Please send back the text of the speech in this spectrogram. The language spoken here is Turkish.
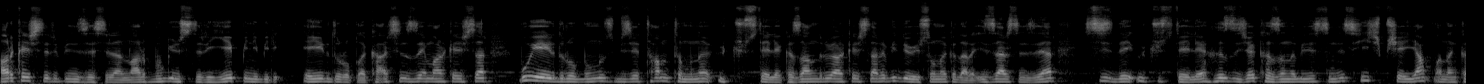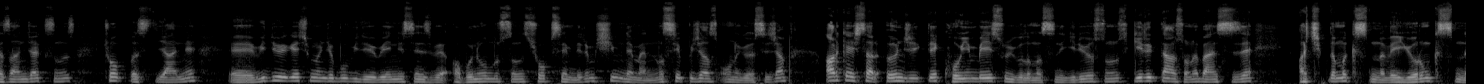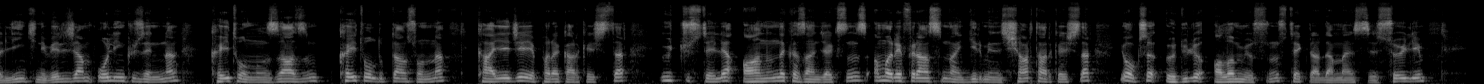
Arkadaşlar hepinize selamlar. Bugün sizlere yepyeni bir airdropla karşınızdayım arkadaşlar. Bu airdropumuz bize tam tamına 300 TL kazandırıyor arkadaşlar. Videoyu sona kadar izlerseniz eğer siz de 300 TL hızlıca kazanabilirsiniz. Hiçbir şey yapmadan kazanacaksınız. Çok basit yani. Ee, videoya geçmeden önce bu videoyu beğenirseniz ve abone olursanız çok sevinirim. Şimdi hemen nasıl yapacağız onu göstereceğim. Arkadaşlar öncelikle Coinbase uygulamasını giriyorsunuz. Girdikten sonra ben size açıklama kısmında ve yorum kısmında linkini vereceğim. O link üzerinden kayıt olmanız lazım. Kayıt olduktan sonra KYC yaparak arkadaşlar 300 TL anında kazanacaksınız. Ama referansımdan girmeniz şart arkadaşlar. Yoksa ödülü alamıyorsunuz. Tekrardan ben size söyleyeyim.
